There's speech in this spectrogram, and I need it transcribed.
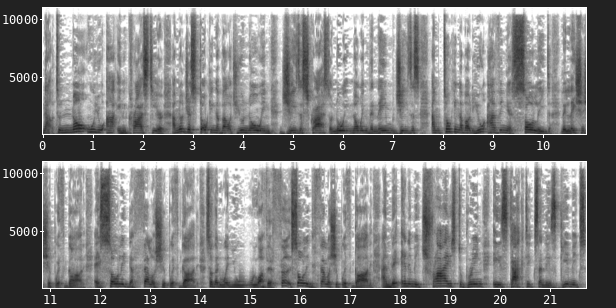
Now, to know who you are in Christ here, I'm not just talking about you knowing Jesus Christ or knowing knowing the name Jesus. I'm talking about you having a solid relationship with God, a solid fellowship with God, so that when you, you have a solid fellowship with God and the enemy tries to bring his tactics and his gimmicks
